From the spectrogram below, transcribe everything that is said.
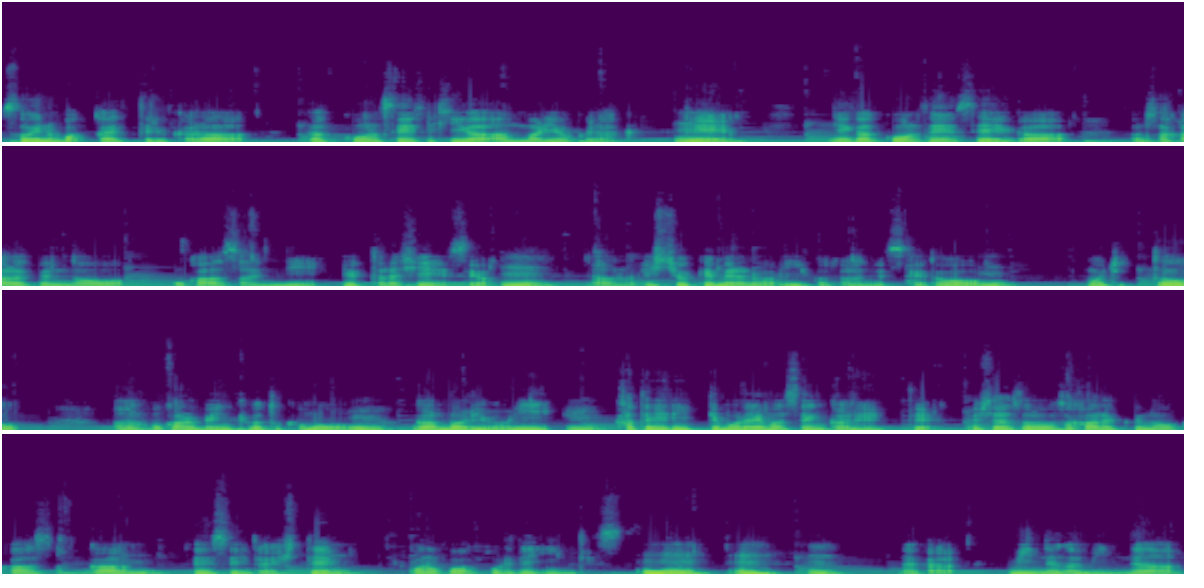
そういうのばっかやってるから学校の成績があんまり良くなくって、で学校の先生がそのさかなクンのお母さんに言ったらしいんですよ。うん。あの一生懸命なのはいいことなんですけど、うん。もうちょっとあの他の勉強とかもうん。頑張るようにうん。家庭で言ってもらえませんかねって。そしたらそのさかなクンのお母さんがうん。先生に対して、うん。この子はこれでいいんです。うん。うん。うん。なんかみんながみんな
